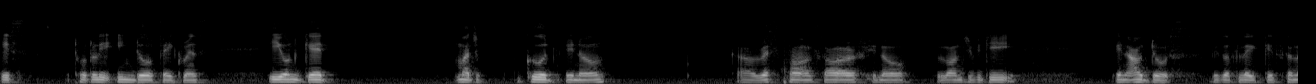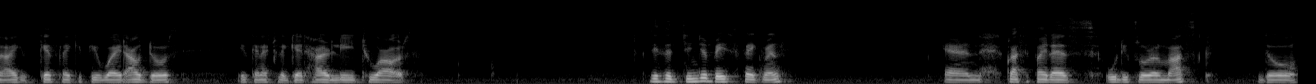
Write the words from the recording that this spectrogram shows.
it's totally indoor fragrance. You don't get much good you know uh, response or you know longevity in outdoors. Because like it's gonna I guess like if you wear it outdoors you can actually get hardly two hours. This is a ginger based fragrance and classified as woody floral musk though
